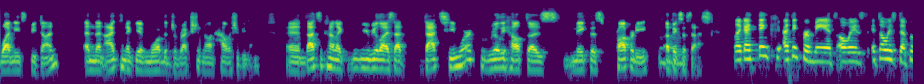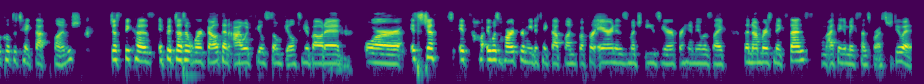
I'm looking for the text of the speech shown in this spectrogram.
what needs to be done. And then I kind of give more of the direction on how it should be done. And that's kind of like we realized that that teamwork really helped us make this property a big Mhm. success. like i think i think for me it's always it's always difficult to take that plunge just because if it doesn't work out then i would feel so guilty about it. Or it's just it's it was hard for me to take that plunge but for aaron it was much easier. For him it was like the numbers make sense. I think it makes sense for us to do it.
